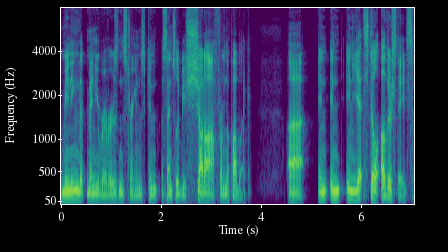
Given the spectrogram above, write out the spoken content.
meaning that many rivers and streams can essentially be shut off from the public. Uh, in, in, in yet still other states,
